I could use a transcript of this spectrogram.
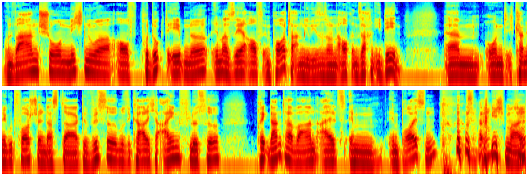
und waren schon nicht nur auf Produktebene immer sehr auf Importe angewiesen, sondern auch in Sachen Ideen. Ähm, und ich kann mir gut vorstellen, dass da gewisse musikalische Einflüsse prägnanter waren als im, im Preußen, sag ich mal,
